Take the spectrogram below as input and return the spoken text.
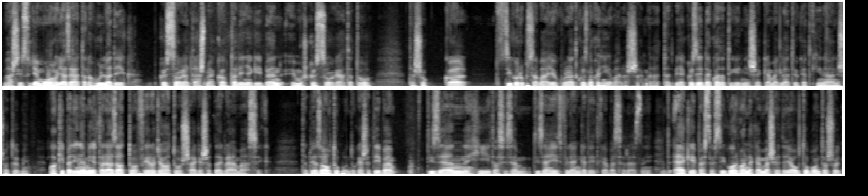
Másrészt ugye MOL, hogy azáltal a hulladék közszolgáltást megkapta, lényegében ő most közszolgáltató, tehát sokkal szigorúbb szabályok vonatkoznak a nyilvánosság mellett. Tehát milyen közérdekű adatigényésekkel meg lehet őket kínálni, stb. Aki pedig nem írta rá, az attól fél, hogy a hatóság esetleg rámászik. Tehát az autópontok esetében 17, azt hiszem 17 fél engedélyt kell beszerezni. Elképesztő szigor van, nekem mesélt egy autópontos, hogy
